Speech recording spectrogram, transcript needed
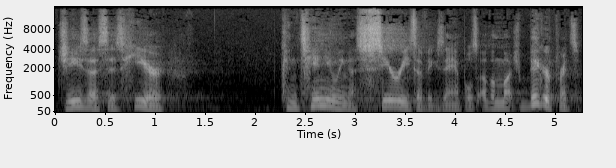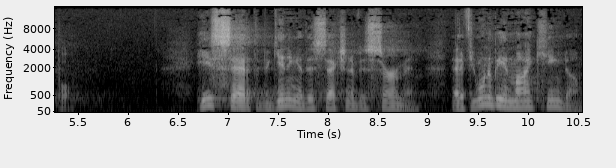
Jesus is here continuing a series of examples of a much bigger principle. He said at the beginning of this section of his sermon that if you want to be in my kingdom,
